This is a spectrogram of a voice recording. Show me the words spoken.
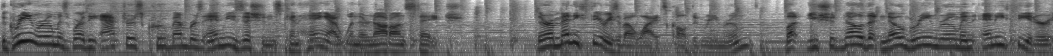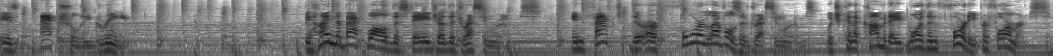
The green room is where the actors, crew members, and musicians can hang out when they're not on stage. There are many theories about why it's called the green room, but you should know that no green room in any theater is actually green. Behind the back wall of the stage are the dressing rooms. In fact, there are four levels of dressing rooms, which can accommodate more than 40 performers.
